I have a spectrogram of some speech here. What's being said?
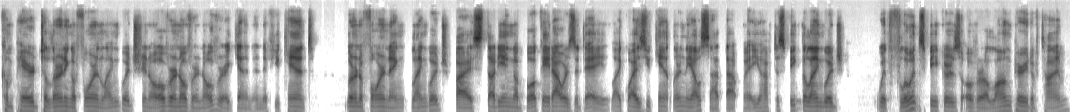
compared to learning a foreign language, you know, over and over and over again. And if you can't learn a foreign language by studying a book eight hours a day. Likewise, you can't learn the LSAT that way. You have to speak the language with fluent speakers over a long period of time,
